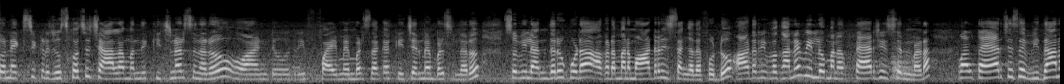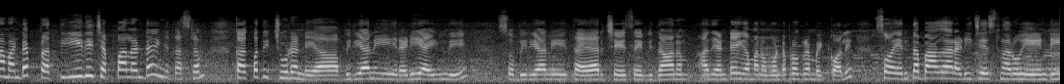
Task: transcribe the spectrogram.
సో నెక్స్ట్ ఇక్కడ చూసుకోవచ్చు చాలామంది కిచెనర్స్ ఉన్నారు. One two three five members దాకా కిచెన్ మెంబర్స్ ఉన్నారు. సో వీళ్ళందరూ కూడా అక్కడ మనం ఆర్డర్ ఇస్తాం కదా ఫుడ్ ఆర్డర్ ఇవ్వగానే వీళ్ళు మనకు తయారు చేస్తారు అనమాట. వాళ్ళు తయారు చేసే విధానం అంటే ప్రతిదీ చెప్పాలంటే ఇంకా కష్టం. కాకపోతే ఇది చూడండి ఆ బిర్యానీ రెడీ అయింది. సో బిర్యానీ తయారు చేసే విధానం అది అంటే ఇక మనం వంట ప్రోగ్రామ్ పెట్టుకోవాలి. సో ఎంత బాగా రెడీ చేస్తున్నారు ఏంటి?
